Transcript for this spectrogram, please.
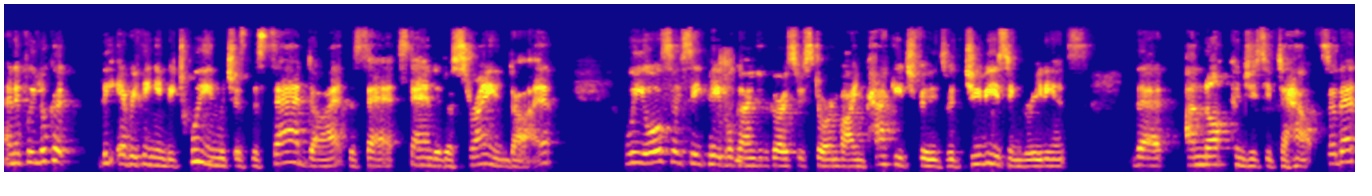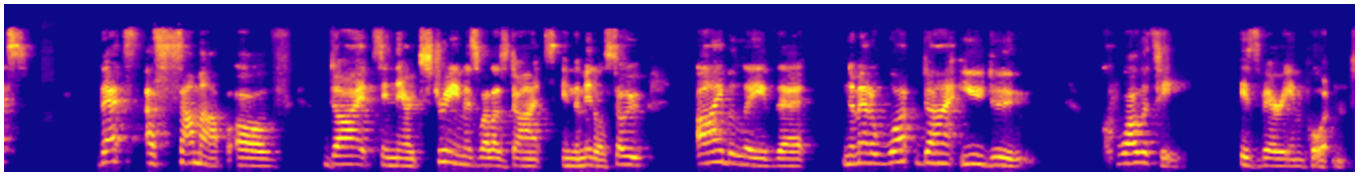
And if we look at the everything in between, which is the SAD diet, the sad, standard Australian diet, we also see people going to the grocery store and buying packaged foods with dubious ingredients that are not conducive to health. So that's that's a sum up of diets in their extreme as well as diets in the middle. So I believe that no matter what diet you do, quality is very important.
